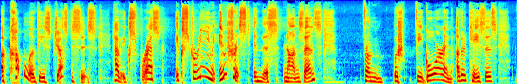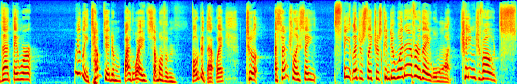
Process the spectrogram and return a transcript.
a couple of these justices have expressed extreme interest in this nonsense from Bush v. Gore and other cases that they were really tempted, and by the way, some of them voted that way, to essentially say state legislatures can do whatever they want, change votes,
